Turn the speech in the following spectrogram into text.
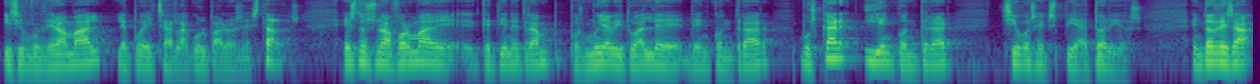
y si funciona mal, le puede echar la culpa a los estados. Esto es una forma de, que tiene Trump pues muy habitual de, encontrar, buscar y encontrar chivos expiatorios. Entonces, a,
